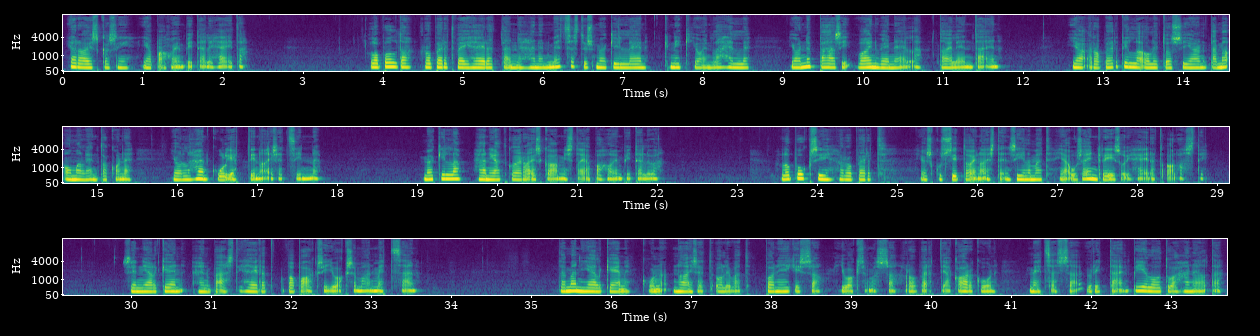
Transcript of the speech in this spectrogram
ja raiskasi ja pahoinpiteli heitä. Lopulta Robert vei heidät tänne hänen metsästysmökilleen Knikjoen lähelle, jonne pääsi vain veneellä tai lentäen. Ja Robertilla oli tosiaan tämä oma lentokone, jolla hän kuljetti naiset sinne. Mökillä hän jatkoi raiskaamista ja pahoinpitelyä. Lopuksi Robert joskus sitoi naisten silmät ja usein riisui heidät alasti. Sen jälkeen hän päästi heidät vapaaksi juoksemaan metsään. Tämän jälkeen, kun naiset olivat paniikissa juoksemassa Robertia karkuun metsässä yrittäen piiloutua häneltä,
